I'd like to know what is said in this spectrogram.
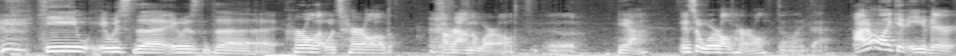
he. It was the it was the hurl that was hurled around the world. Yeah, it's a world hurl. don't like that. I don't like it either.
